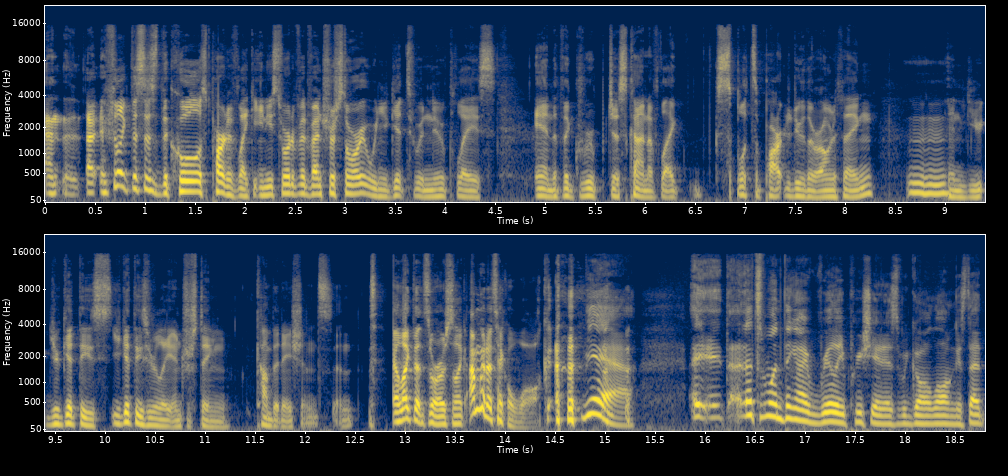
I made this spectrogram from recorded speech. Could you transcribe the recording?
and uh, i feel like this is the coolest part of like any sort of adventure story when you get to a new place and the group just kind of like splits apart to do their own thing. Mm-hmm. and you you get these you get these really interesting combinations. And i like that zoro's like i'm gonna take a walk. Yeah. It- it- that's one thing I really appreciate as we go along is that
